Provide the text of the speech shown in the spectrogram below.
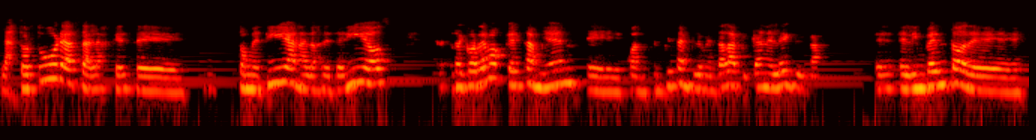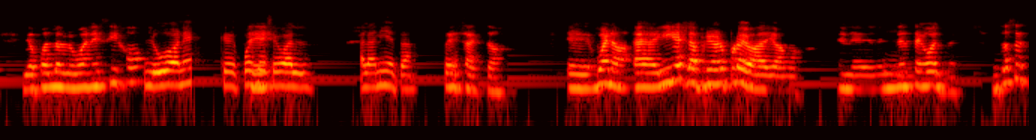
las torturas a las que se sometían a los detenidos. Recordemos que es también eh, cuando se empieza a implementar la picana eléctrica, el, el invento de Leopoldo Lugones hijo, Lugones, que después Sí. le llegó al- a la nieta. Exacto. Eh, bueno, ahí es la primera prueba, digamos, en, el- en Mm. ese golpe. Entonces,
